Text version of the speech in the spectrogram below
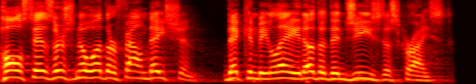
Paul says there's no other foundation that can be laid other than Jesus Christ.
